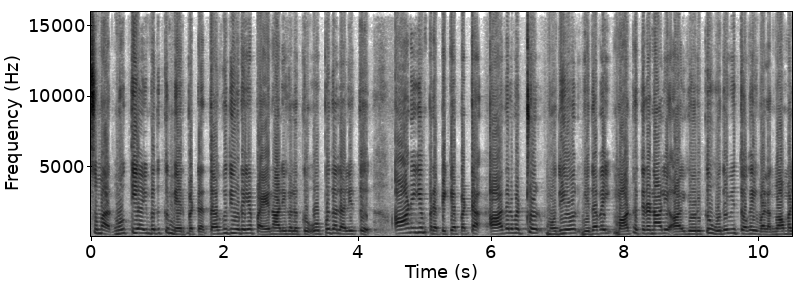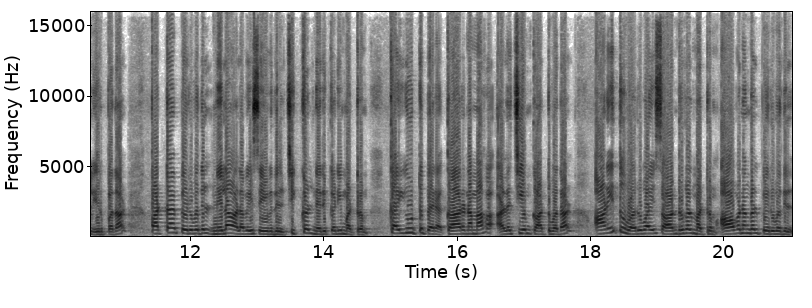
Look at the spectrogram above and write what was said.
சுமார் நூத்தி ஐம்பதுக்கும் மேற்பட்ட தகுதியுடைய பயனாளிகளுக்கு ஒப்புதல் அளித்து ஆணையம் பிறப்பிக்கப்பட்ட ஆதரவற்றோர் முதியோர் விதவை மாற்றுத்திறனாளி ஆகியோருக்கு உதவித்தொகை வழங்காமல் இருப்பதால் பட்டா பெறுவதில் நில அளவை செய்வதில் சிக்கல் நெருக்கடி மற்றும் கையூட்டு பெற காரணமாக அலட்சியம் காட்டுவதால் அனைத்து வருவாய் சான்றுகள் மற்றும் ஆவணங்கள் பெறுவதில்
